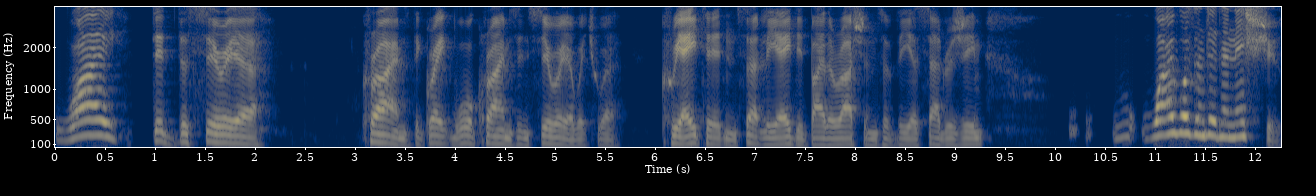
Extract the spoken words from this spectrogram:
why did the Syria crimes, the great war crimes in Syria, which were created and certainly aided by the Russians of the Assad regime, why wasn't it an issue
